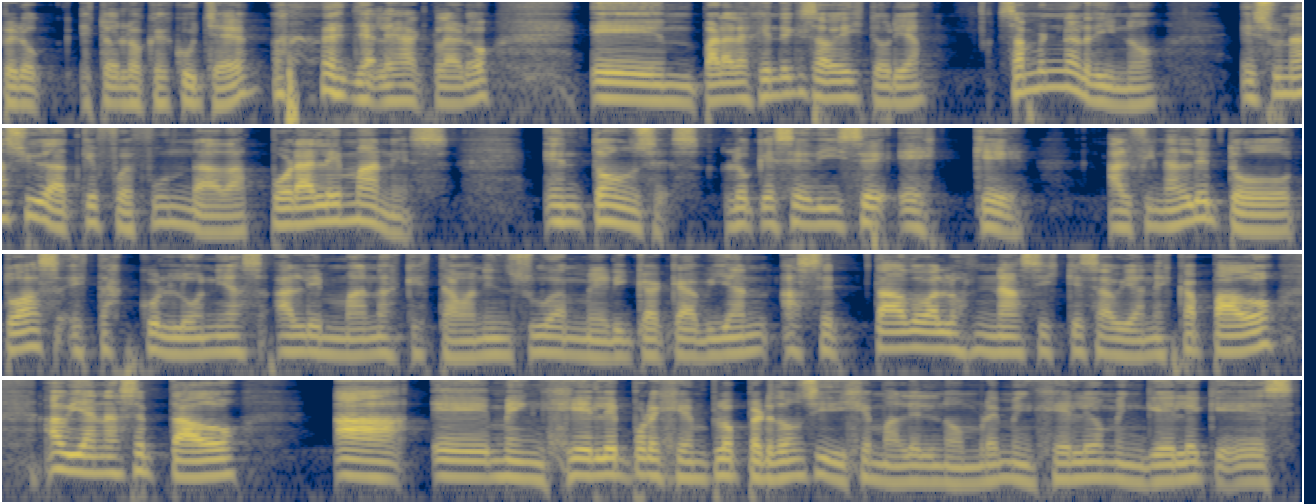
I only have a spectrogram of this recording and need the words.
pero esto es lo que escuché, ya les aclaro. Em, para la gente que sabe de historia, San Bernardino es una ciudad que fue fundada por alemanes. Entonces, lo que se dice es que al final de todo, todas estas colonias alemanas que estaban en Sudamérica, que habían aceptado a los nazis que se habían escapado, habían aceptado a eh, Mengele, por ejemplo, perdón si dije mal el nombre, Mengele o Mengele, que es,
